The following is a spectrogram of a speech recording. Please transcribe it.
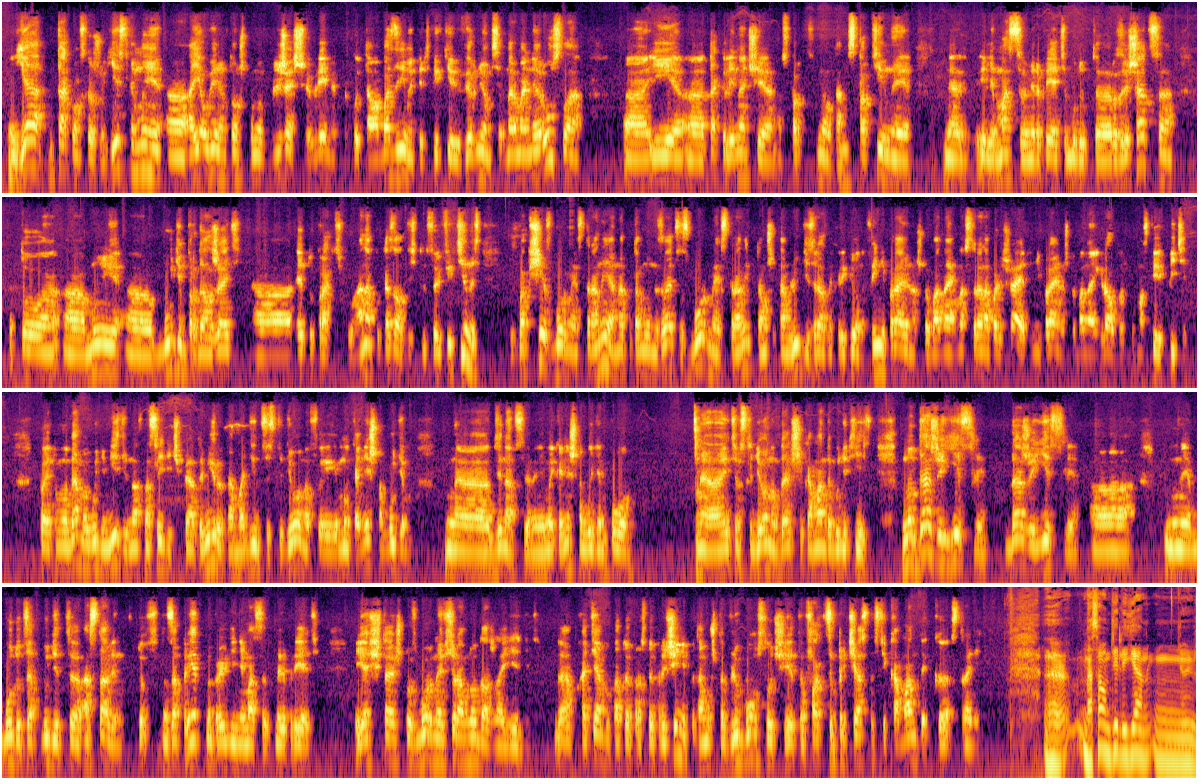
Я так вам скажу, если мы, э, а я уверен в том, что мы в ближайшее время в какой-то там обозримой перспективе вернемся в нормальное русло, и так или иначе спорт, ну, там, спортивные или массовые мероприятия будут э, разрешаться, то э, мы будем продолжать эту практику. Она показала действительно свою эффективность. Вообще сборная страны, она потому и называется сборная страны, потому что там люди из разных регионов. И неправильно, чтобы она, у страна большая, это неправильно, чтобы она играла только в Москве и в Питере. Поэтому, да, мы будем ездить, у нас наследие чемпионата мира, там 11 стадионов, и мы, конечно, будем, 12, вернее, мы, конечно, будем по Э, этим стадионом дальше команда будет ездить. Но даже если, даже если э, будут, будет оставлен запрет на проведение массовых мероприятий, я считаю, что сборная все равно должна ездить. Да, хотя бы по той простой причине, потому что в любом случае это факт сопричастности команды к стране. Э, на самом деле я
